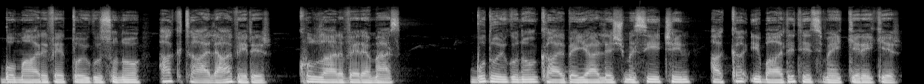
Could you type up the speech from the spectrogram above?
Bu marifet duygusunu Hak Teâlâ verir. Kullar veremez. Bu duygunun kalbe yerleşmesi için Hakk'a ibadet etmek gerekir.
